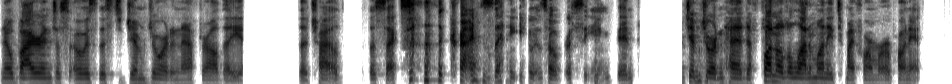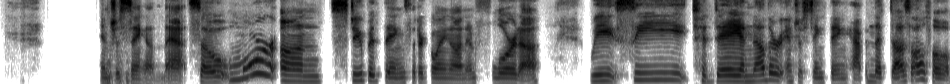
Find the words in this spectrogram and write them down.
you know Byron just owes this to Jim Jordan after all the uh, the child the sex crimes that he was overseeing. And Jim Jordan had funneled a lot of money to my former opponent. Interesting on that. So more on stupid things that are going on in Florida. We see today another interesting thing happen that does also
